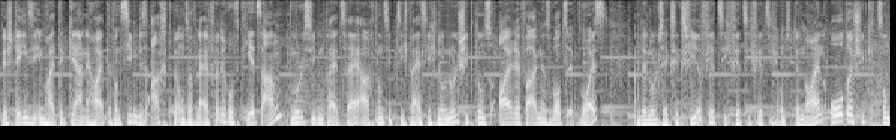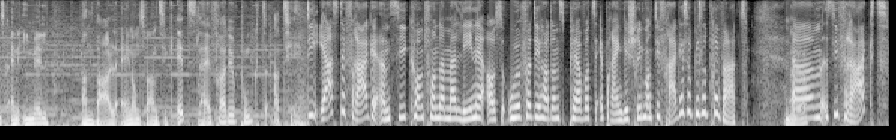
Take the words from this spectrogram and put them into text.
Wir stellen sie ihm heute gerne. Heute von 7 bis 8 bei uns auf Live-Radio. Ruft jetzt an 0732 78 30 00. Schickt uns eure Fragen als WhatsApp-Voice an den 0664 40 40 40 und den 9 oder schickt uns eine E-Mail an wahl21.liveradio.at. Die erste Frage an Sie kommt von der Marlene aus Urfa, die hat uns per WhatsApp reingeschrieben und die Frage ist ein bisschen privat. Naja. Ähm, sie fragt,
